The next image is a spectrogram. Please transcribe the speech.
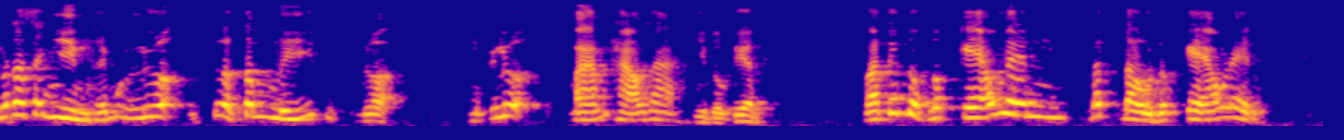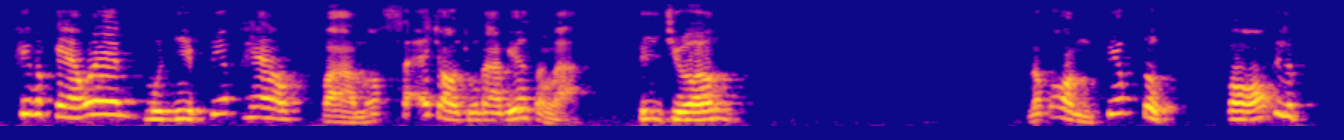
chúng ta sẽ nhìn thấy một lượng tức là tâm lý lượng một cái lượng bán tháo ra nhịp đầu tiên và tiếp tục nó kéo lên, bắt đầu nó kéo lên. Khi nó kéo lên, một nhịp tiếp theo và nó sẽ cho chúng ta biết rằng là thị trường nó còn tiếp tục có cái lực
